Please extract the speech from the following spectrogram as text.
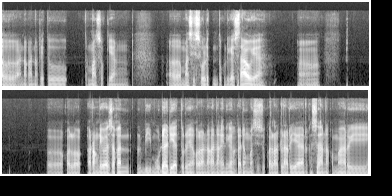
eh, anak-anak itu termasuk yang eh, masih sulit untuk dikasih tahu ya. Heeh. Eh, kalau orang dewasa kan lebih mudah diaturnya. Kalau anak-anak ini kan kadang masih suka lari-larian ke sana kemari.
